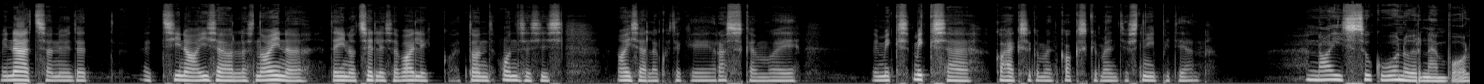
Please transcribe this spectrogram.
või näed sa nüüd, et, et sina ise, olles naine, teinud sellise valiku, et on, on see siis naisele kuidagi raskem või, või miks, miks see kaheksakümmend, kakskümmend just niipidi on? naissugu on õrnem pool,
